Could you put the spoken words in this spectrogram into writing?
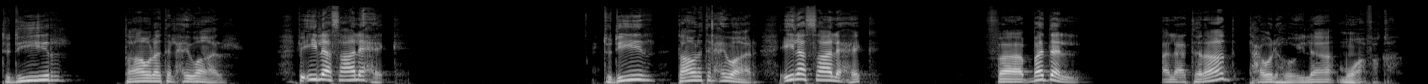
تدير طاولة الحوار في إلى صالحك. تدير طاولة الحوار إلى صالحك فبدل الاعتراض تحوله إلى موافقة.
